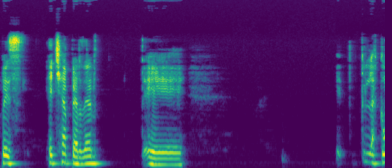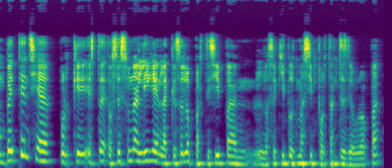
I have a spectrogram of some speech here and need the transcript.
pues echa a perder eh, la competencia, porque esta, o sea, es una liga en la que solo participan los equipos más importantes de Europa.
